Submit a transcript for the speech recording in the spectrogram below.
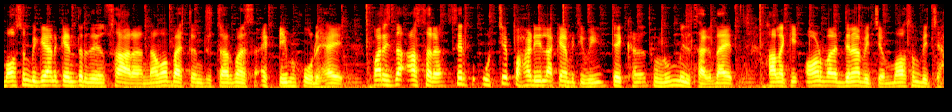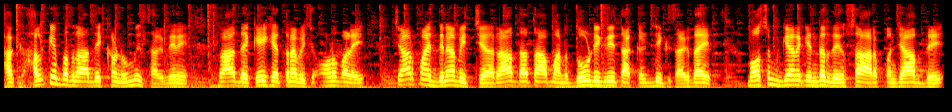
ਮੌਸਮ ਵਿਗਿਆਨ ਕੇਂਦਰ ਦੇ ਅਨੁਸਾਰ ਨਵਾਂ ਵੈਸਟਰਨ ਡਿਸਟਰਬੈਂਸ ਐਕਟਿਵ ਹੋ ਰਿਹਾ ਹੈ, ਪਰ ਇਸ ਦਾ ਅਸਰ ਸਿਰਫ ਉੱਚੇ ਪਹਾੜੀ ਇਲਾਕਿਆਂ ਵਿੱਚ ਵੀ ਦੇਖਣ ਨੂੰ ਮਿਲ ਸਕਦਾ ਹੈ। ਹਾਲਾਂਕਿ ਆਉਣ ਵਾਲੇ ਦਿਨਾਂ ਵਿੱਚ ਮੌਸਮ ਵਿੱਚ ਹਕ- ਹਲਕੇ ਬਦਲਾਅ ਦੇਖਣ ਨੂੰ ਮਿਲ ਸਕਦੇ ਨੇ। ਰਾਤ ਦੇ ਕਈ ਖੇਤਰਾਂ ਵਿੱਚ ਆਉਣ ਵਾਲੇ 4-5 ਦਿਨਾਂ ਵਿੱਚ ਰਾਤ ਦਾ ਤਾਪਮਾਨ 2 ਡਿਗਰੀ ਤੱਕ ਡਿੱਗ ਸਕਦਾ ਹੈ। ਮੌਸਮ ਵਿਗਿਆਨ ਕੇਂਦਰ ਦੇ ਅਨੁਸਾਰ ਪੰਜਾਬ ਦੇ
